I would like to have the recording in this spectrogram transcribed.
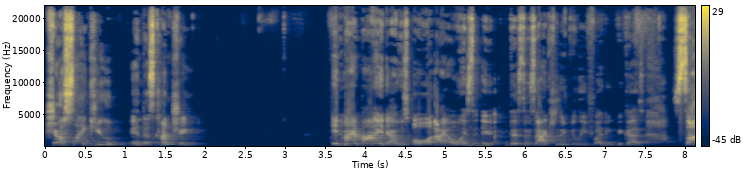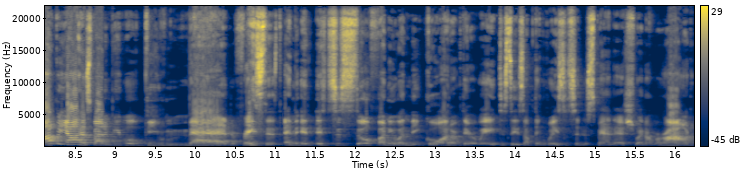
just like you in this country in my mind, I was all I always. This is actually really funny because some of y'all Hispanic people be mad racist, and it, it's just so funny when they go out of their way to say something racist in Spanish when I'm around,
